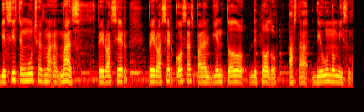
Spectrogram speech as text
Y existen muchas más, pero hacer, pero hacer cosas para el bien todo, de todo, hasta de uno mismo.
